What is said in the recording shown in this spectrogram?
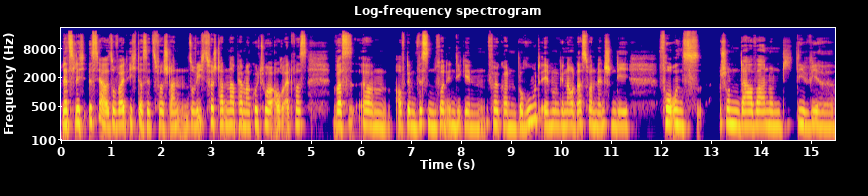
letztlich ist ja, soweit ich das jetzt verstanden, so wie ich es verstanden habe, Permakultur auch etwas, was ähm, auf dem Wissen von indigenen Völkern beruht, eben genau das von Menschen, die vor uns schon da waren und die wir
